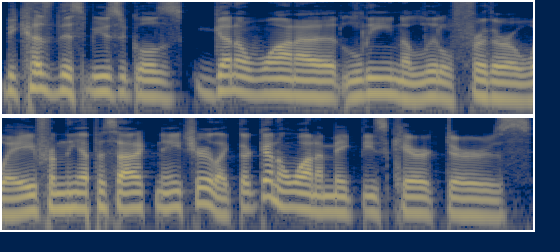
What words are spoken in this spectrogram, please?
because this musical's gonna want to lean a little further away from the episodic nature, like they're gonna want to make these characters,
